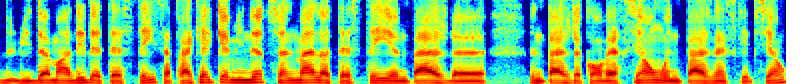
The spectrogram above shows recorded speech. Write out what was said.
lui demander de tester, ça prend quelques minutes seulement là, tester une page de une page de conversion ou une page d'inscription.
